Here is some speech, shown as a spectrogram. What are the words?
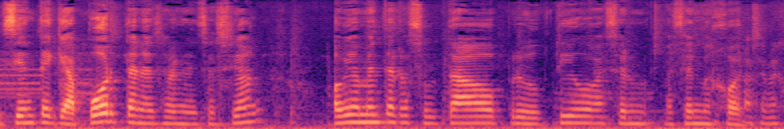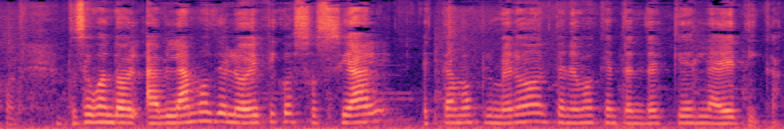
y siente que aportan a esa organización, obviamente el resultado productivo va a ser, va a ser mejor. Va a ser mejor. Entonces cuando hablamos de lo ético social, estamos primero tenemos que entender qué es la ética.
